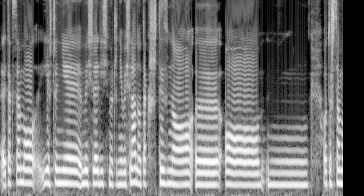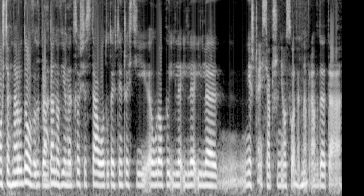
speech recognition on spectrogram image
e, tak samo jeszcze nie myśleliśmy, czy nie myślano tak sztywno e, o, mm, o tożsamościach narodowych, prawda? No wiemy, co się stało tutaj w tej części Europy, ile, ile, ile nieszczęścia przyniosła tak naprawdę ta,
